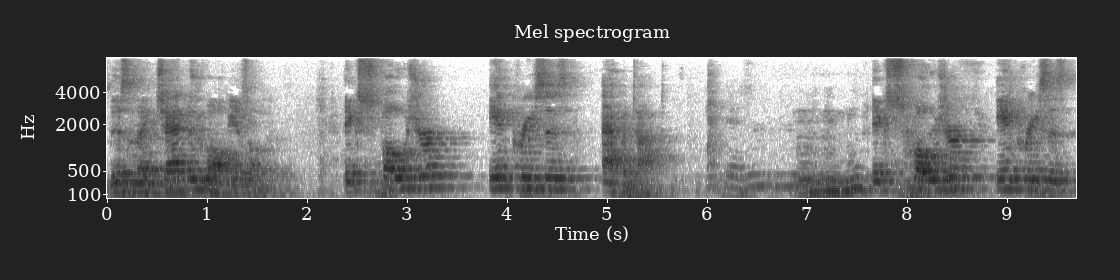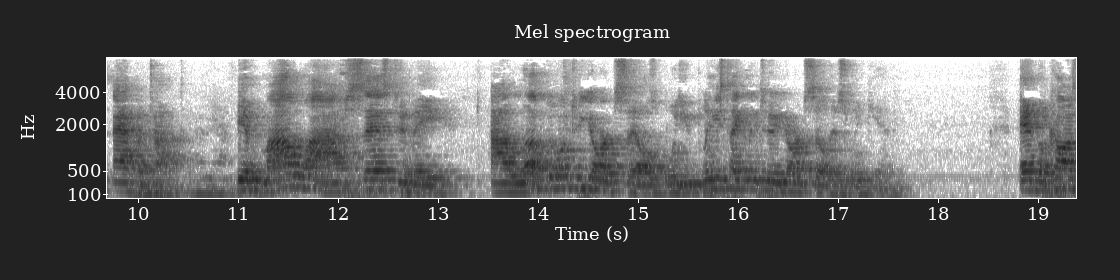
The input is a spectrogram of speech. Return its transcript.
This is a Chad Duval-ism. Exposure increases appetite. Mm-hmm. Exposure increases appetite. If my wife says to me, I love going to yard sales, will you please take me to a yard sale this weekend? And because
